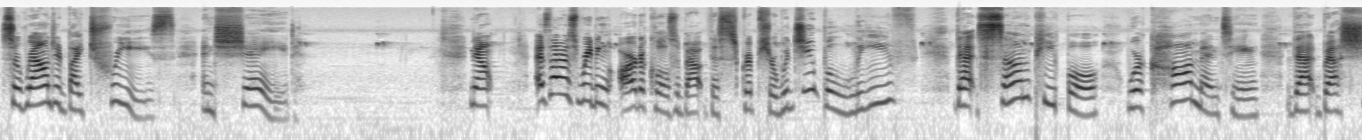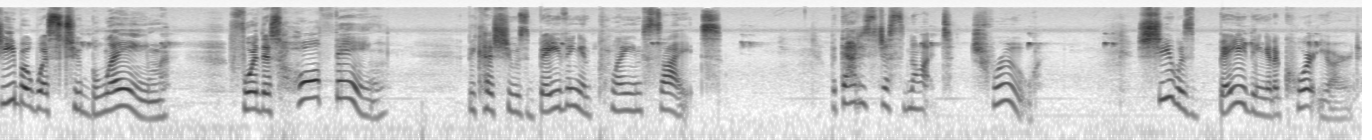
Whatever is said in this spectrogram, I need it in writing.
surrounded by trees and shade. Now, as I was reading articles about this scripture, would you believe that some people were commenting that Bathsheba was to blame for this whole thing because she was bathing in plain sight. But that is just not true. She was bathing in a courtyard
